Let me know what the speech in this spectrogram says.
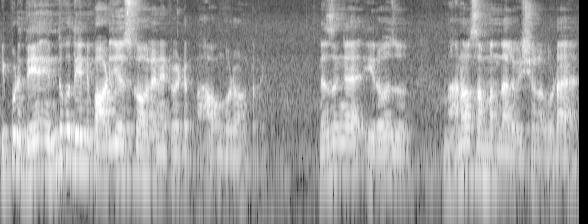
ఇప్పుడు దే ఎందుకు దీన్ని పాడు చేసుకోవాలనేటువంటి భావం కూడా ఉంటుంది. నిజంగా ఈరోజు మానవ సంబంధాల విషయంలో కూడా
